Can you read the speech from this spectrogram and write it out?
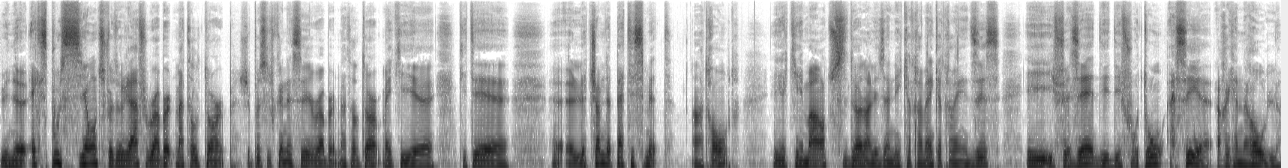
une exposition du photographe Robert Mapplethorpe. Je ne sais pas si vous connaissez Robert Mapplethorpe, mais qui, euh, qui était euh, le chum de Patti Smith, entre autres, et qui est mort du sida dans les années 80-90. Et il faisait des, des photos assez rock'n'roll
